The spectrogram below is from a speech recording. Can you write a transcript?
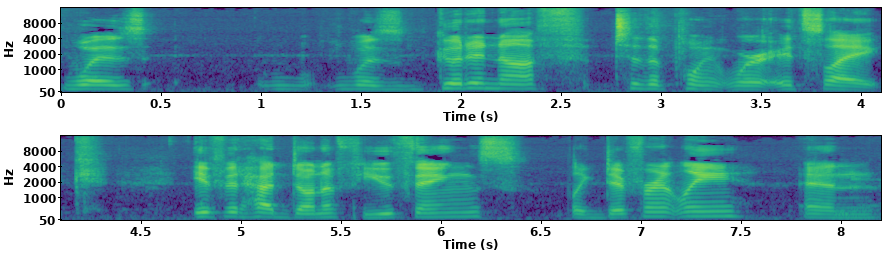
was was good enough to the point where it's like if it had done a few things like differently and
